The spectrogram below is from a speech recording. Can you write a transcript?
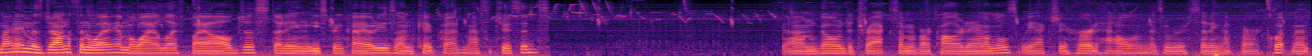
My name is Jonathan Way. I'm a wildlife biologist studying eastern coyotes on Cape Cod, Massachusetts. I'm going to track some of our collared animals. We actually heard howling as we were setting up our equipment.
